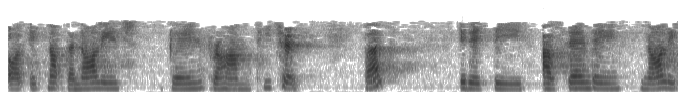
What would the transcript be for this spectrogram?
or it's not the knowledge gained from teachers, but it is the outstanding knowledge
